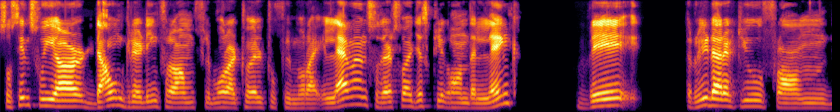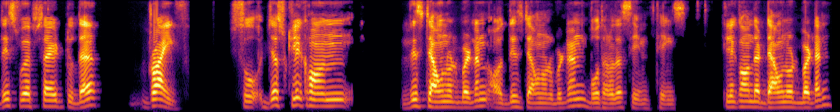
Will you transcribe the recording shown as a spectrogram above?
So since we are downgrading from Filmora 12 to Filmora 11, so that's why I just click on the link. They redirect you from this website to the drive. So just click on this download button or this download button. Both are the same things. Click on the download button.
